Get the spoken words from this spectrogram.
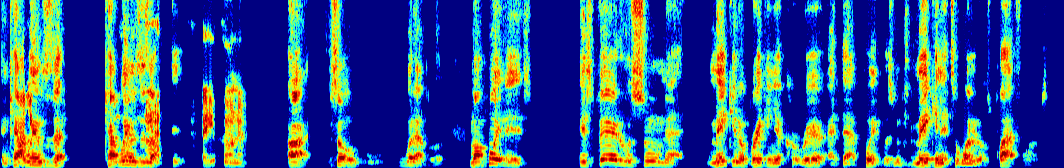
And Katt Williams is at Katt Williams is at he was on there. All right. So whatever. My point is, it's fair to assume that making or breaking your career at that point was making it to one of those platforms.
